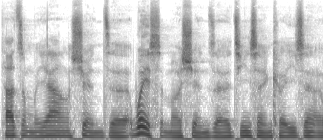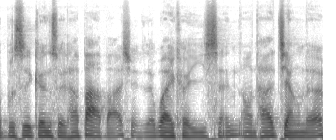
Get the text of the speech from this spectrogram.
他怎么样选择？为什么选择精神科医生，而不是跟随他爸爸选择外科医生？然后他讲了，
